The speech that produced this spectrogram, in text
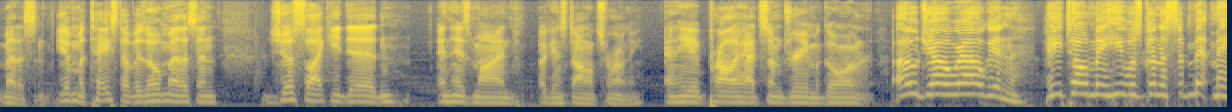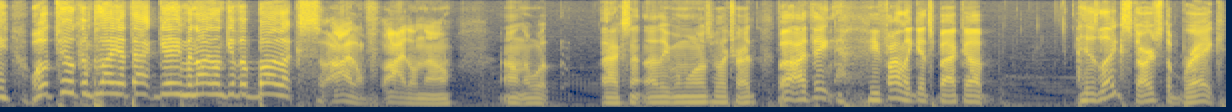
medicine, give him a taste of his own medicine, just like he did in his mind against Donald Cerrone. And he probably had some dream of going, Oh, Joe Rogan, he told me he was going to submit me. Well, two can play at that game and I don't give a bullocks. I don't, I don't know. I don't know what accent that even was, but I tried. But I think he finally gets back up. His leg starts to break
